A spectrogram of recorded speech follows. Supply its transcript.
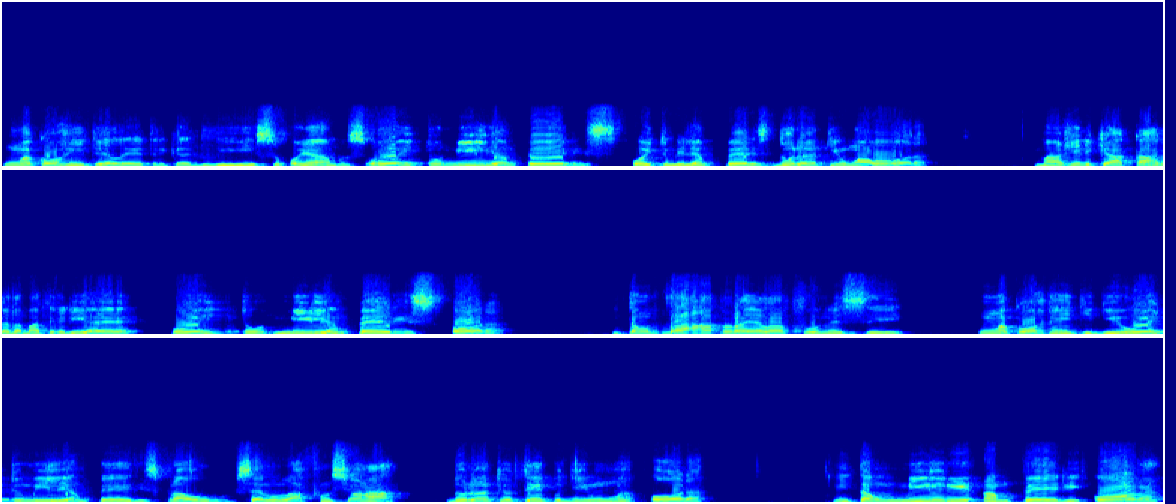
uma corrente elétrica de, suponhamos, 8 miliamperes, 8 miliamperes durante uma hora. Imagine que a carga da bateria é 8 miliamperes hora. Então, dá para ela fornecer uma corrente de 8 miliamperes para o celular funcionar durante o tempo de uma hora. Então, miliampere hora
